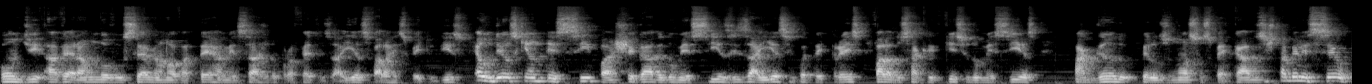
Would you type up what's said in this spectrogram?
onde haverá um novo céu e uma nova terra. A mensagem do profeta Isaías fala a respeito disso. É um Deus que antecipa a chegada do Messias. Isaías 53 fala do sacrifício do Messias pagando pelos nossos pecados, estabeleceu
